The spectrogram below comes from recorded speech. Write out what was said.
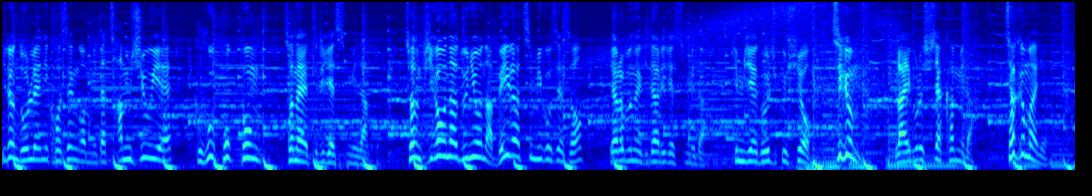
이런 논란이 거센 겁니다. 잠시 후에 그 후 폭풍 전해드리겠습니다. 저는 비가 오나 눈이 오나 매일 아침 이곳에서 여러분을 기다리겠습니다. 김지의 돌직구 쇼 지금 라이브로 시작합니다. 잠깐만요.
